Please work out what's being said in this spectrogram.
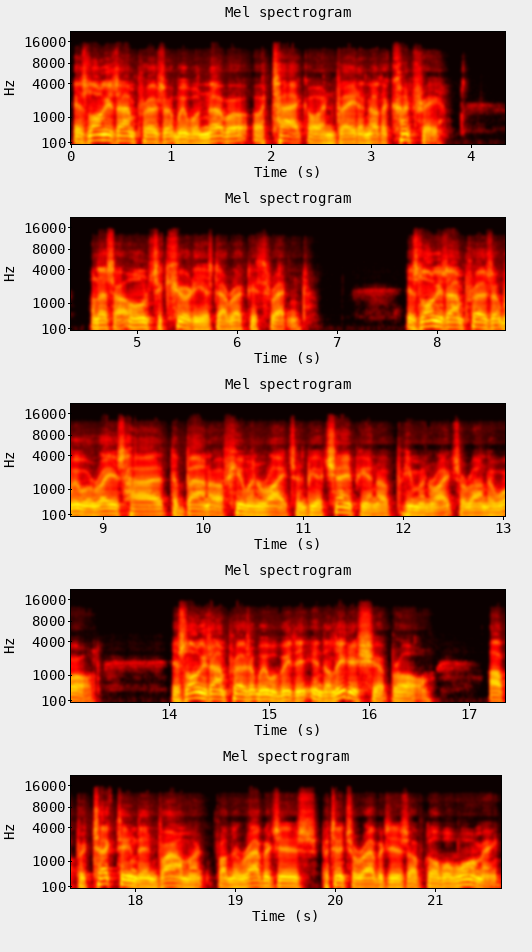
As long as I'm president, we will never attack or invade another country unless our own security is directly threatened. As long as I'm president, we will raise high the banner of human rights and be a champion of human rights around the world. As long as I'm president, we will be the, in the leadership role of protecting the environment from the ravages, potential ravages of global warming.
